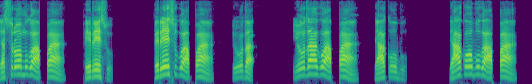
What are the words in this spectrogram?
ఎస్రోముకు అప్ప పెరేసు పెరేసుగు అప్ప యోధ. యోధాగు అప్ప యాకోబు. యాకోబుకు అప్ప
